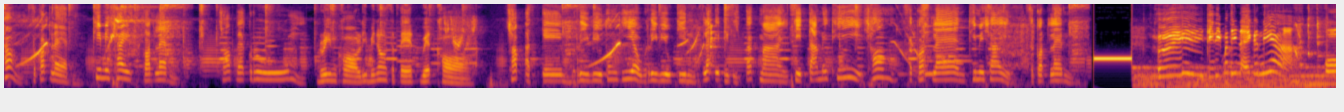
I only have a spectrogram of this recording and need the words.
ช่องสกอตแลนด์ที่ไม่ใช่สกอตแลนด์ชอบแบ็กรูม Dream Core Liminal Space Wet Core ชอบอัดเกม รีวิวท่องเที่ยว รีวิวกิน และอื่นๆอีกมากมาย ติดตามได้ที่ช่องสกอตแลนด์ที่ไม่ใช่สกอตแลนด์ เฮ้ย ที่นี่มาที่ไหนกันเนี่ย โอ้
